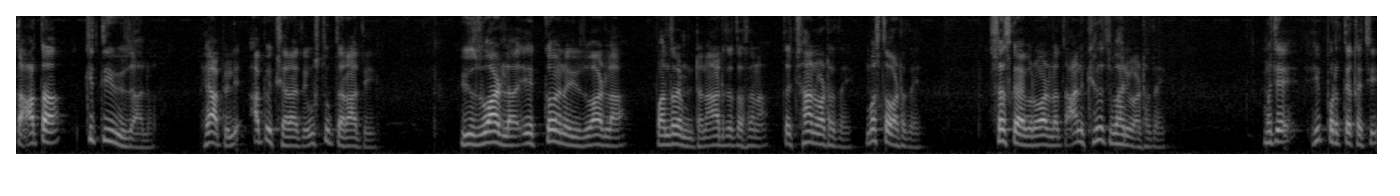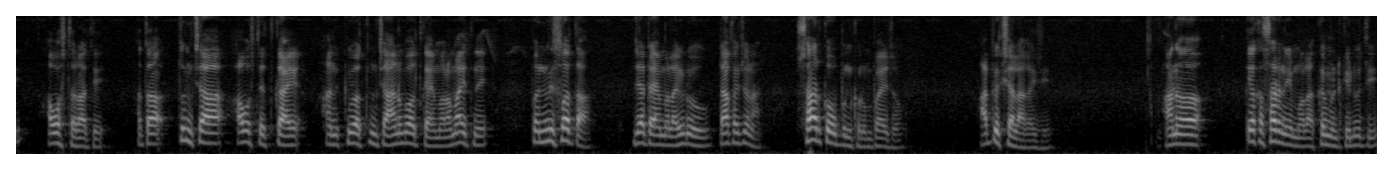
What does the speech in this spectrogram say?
तर आता किती यूज आलं? हे आपल्याला अपेक्षा राहते उत्सुकता राहते. यूज वाढला एक कमी यूज वाढला पंधरा मिनटांना अर्ध्या तासाना तर छान वाटत आहे मस्त वाटत आहे. सबस्क्रायबर वाढला तर आणखीनच भारी वाटत आहे. म्हणजे ही प्रत्येकाची अवस्था राहते. आता तुमच्या अवस्थेत काय आणि किंवा तुमच्या अनुभवात काय मला माहीत नाही पण मी स्वतः ज्या टायमाला व्हिडिओ टाकायचो ना सारखं ओपन करून पाहिजो अपेक्षा लागायची. आणि एका सरांनी मला कमेंट केली होती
